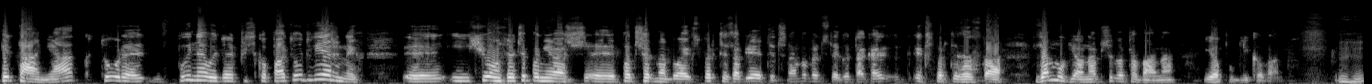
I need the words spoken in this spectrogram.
pytania, które wpłynęły do episkopatu od wiernych e, i siłą rzeczy, ponieważ e, potrzebna była ekspertyza bioetyczna, wobec tego taka ekspertyza została zamówiona, przygotowana i opublikowana. Mhm.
